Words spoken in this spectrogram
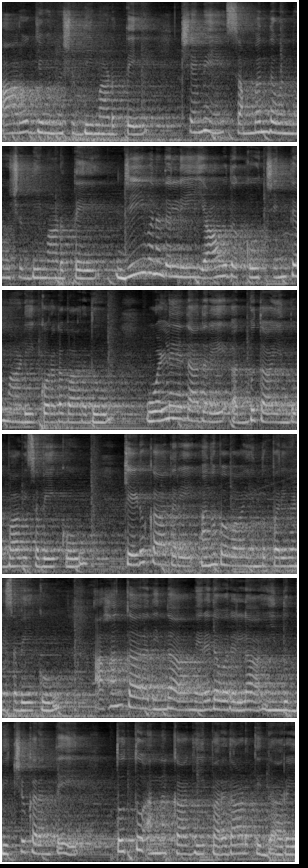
ಆರೋಗ್ಯವನ್ನು ಶುದ್ಧಿ ಮಾಡುತ್ತೆ. ಕ್ಷಮೆ ಸಂಬಂಧವನ್ನು ಶುದ್ಧಿ ಮಾಡುತ್ತೆ. ಜೀವನದಲ್ಲಿ ಯಾವುದಕ್ಕೂ ಚಿಂತೆ ಮಾಡಿ ಕೊರಗಬಾರದು. ಒಳ್ಳೆಯದಾದರೆ ಅದ್ಭುತ ಎಂದು ಭಾವಿಸಬೇಕು. ಕೆಡುಕಾದರೆ ಅನುಭವ ಎಂದು ಪರಿಗಣಿಸಬೇಕು. ಅಹಂಕಾರದಿಂದ ಮೆರೆದವರೆಲ್ಲ ಇಂದು ಭಿಕ್ಷುಕರಂತೆ ತುತ್ತು ಅನ್ನಕ್ಕಾಗಿ ಪರದಾಡುತ್ತಿದ್ದಾರೆ.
